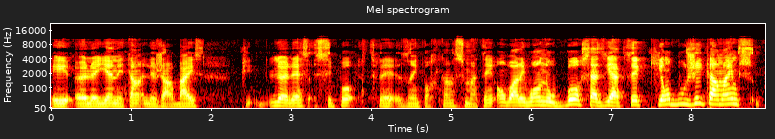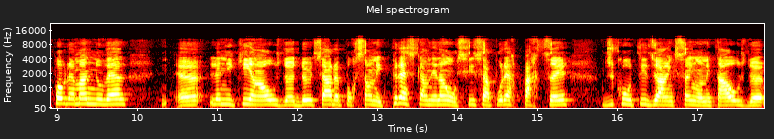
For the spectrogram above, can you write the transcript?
Et euh, le yen en légère baisse. Puis le reste, c'est pas très important ce matin. On va aller voir nos bourses asiatiques qui ont bougé quand même. Pas vraiment de nouvelles. Euh, le Nikkei en hausse de 2 tiers de pourcent. On est presque en élan aussi. Ça pourrait repartir. Du côté du Hang Seng, on est en hausse de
